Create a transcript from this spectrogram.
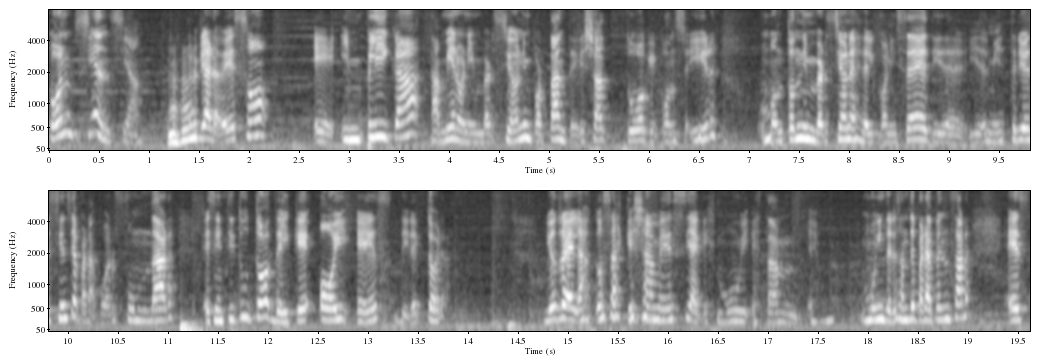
con ciencia. Pero claro, eso eh, implica también una inversión importante. Ella tuvo que conseguir un montón de inversiones del CONICET y, de- y del Ministerio de Ciencia para poder fundar ese instituto del que hoy es directora. Y otra de las cosas que ella me decía, que es muy, está, es muy interesante para pensar, es,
